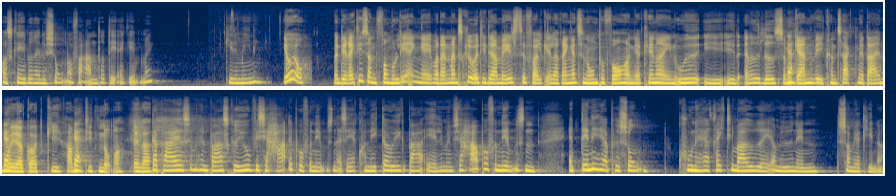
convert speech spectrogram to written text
og skabe relationer for andre derigennem. Ikke? Giver det mening? Jo, jo. Men det er rigtig sådan formuleringen af, hvordan man skriver de der mails til folk, eller ringer til nogen på forhånd. Jeg kender en ude i et andet led, som ja. gerne vil i kontakt med dig. Må ja. jeg godt give ham ja. dit nummer? Eller? Der plejer jeg simpelthen bare at skrive, hvis jeg har det på fornemmelsen. Altså jeg connecter jo ikke bare alle, men hvis jeg har på fornemmelsen, at denne her person kunne have rigtig meget ud af at møde en anden, som jeg kender.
